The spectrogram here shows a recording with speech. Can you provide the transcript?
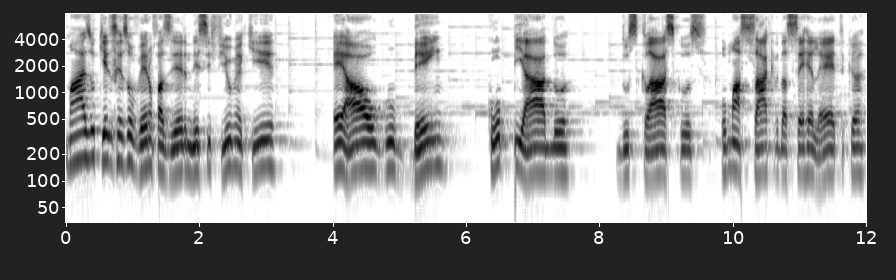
Mas o que eles resolveram fazer nesse filme aqui é algo bem copiado dos clássicos O Massacre da Serra Elétrica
